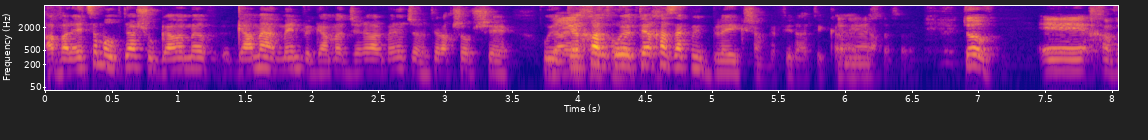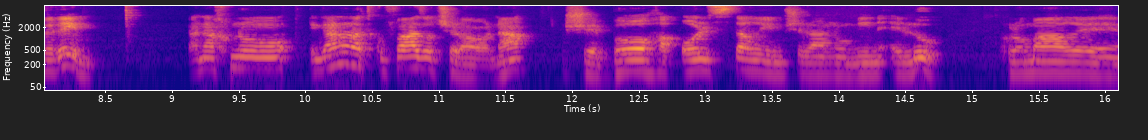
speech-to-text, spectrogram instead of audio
אבל עצם העובדה שהוא גם, גם מאמן וגם ה general manager, אני נוטה לחשוב שהוא לא יותר, חז-. יותר חזק מבלייק שם לפי דעתי כרגע. צודק. טוב, אה, חברים, אנחנו הגענו לתקופה הזאת של העונה, שבו האולסטרים שלנו ננעלו. כלומר, אה,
